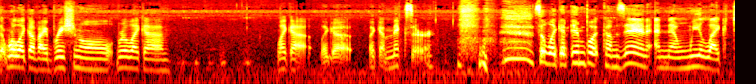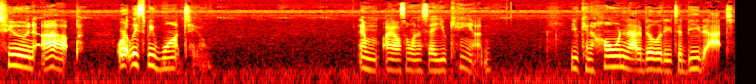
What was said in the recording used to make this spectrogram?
That we're like a vibrational, we're like a like a like a like a mixer so like an input comes in and then we like tune up or at least we want to. And i also want to say you can. You can hone that ability to be that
